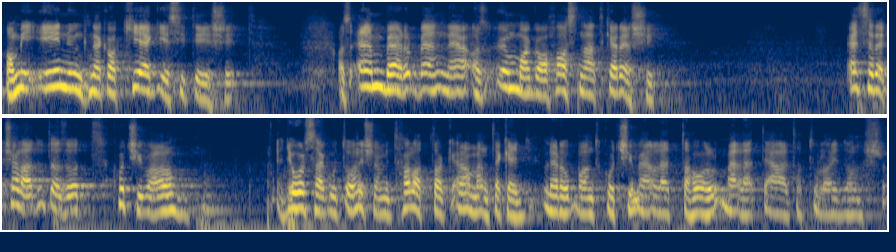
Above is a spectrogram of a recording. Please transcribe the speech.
a mi énünknek a kiegészítését. Az ember benne az önmaga hasznát keresi. Egyszer egy család utazott kocsival egy országúton, és amit haladtak, elmentek egy lerobbant kocsi mellett, ahol mellette állt a tulajdonosra.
